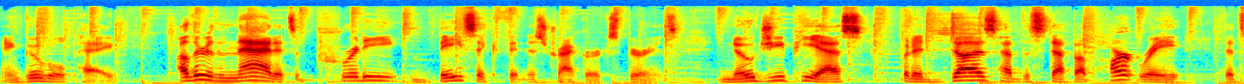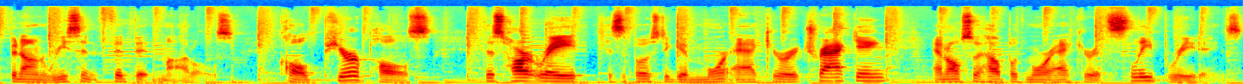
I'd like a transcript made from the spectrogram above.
and Google Pay. Other than that, it's a pretty basic fitness tracker experience. No GPS, but it does have the step-up heart rate that's been on recent Fitbit models, called Pure Pulse. This heart rate is supposed to give more accurate tracking and also help with more accurate sleep readings.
